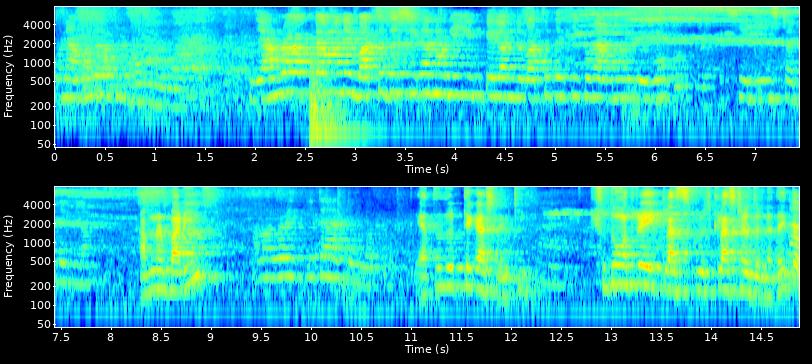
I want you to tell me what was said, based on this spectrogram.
মানে আমাদেরও খুব ভালো লাগল। যে আমরা একটা মানে বাচ্চাদের শেখানোরই পেলাম যে বাচ্চাদের কী করে আনন্দ দেবো। সেই জিনিসটা দেখলাম। আপনার বাড়ি? আমার বাড়ি ইটাহার দুর্গাপুর। এত দূর থেকে আসলেন কি? হ্যাঁ। শুধুমাত্র এই ক্লাস ক্লাসটার জন্য তাই তো?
